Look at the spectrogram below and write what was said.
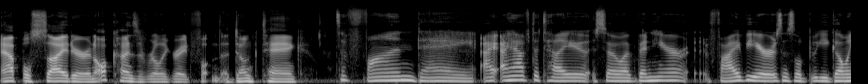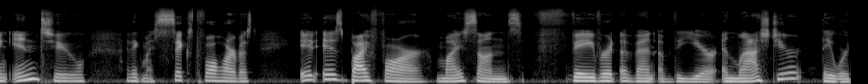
apple cider and all kinds of really great fu- a dunk tank a fun day. I, I have to tell you. So I've been here five years. This will be going into, I think, my sixth fall harvest. It is by far my son's favorite event of the year. And last year, they were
